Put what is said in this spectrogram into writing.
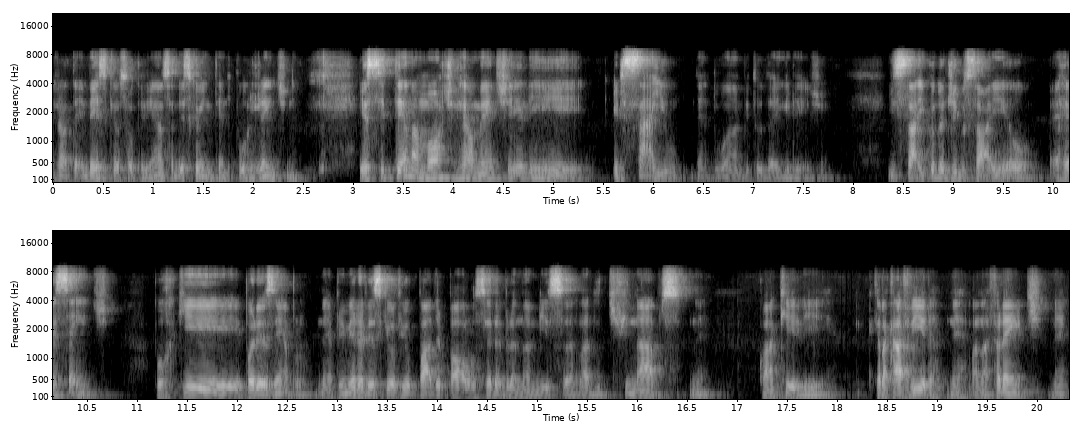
já tem, desde que eu sou criança, desde que eu entendo por gente, né? esse tema morte realmente ele ele saiu né, do âmbito da igreja. E, sa, e quando eu digo saiu, é recente. Porque, por exemplo, né, a primeira vez que eu vi o padre Paulo celebrando a missa lá de finados, né, com aquele, aquela caveira né, lá na frente, né,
